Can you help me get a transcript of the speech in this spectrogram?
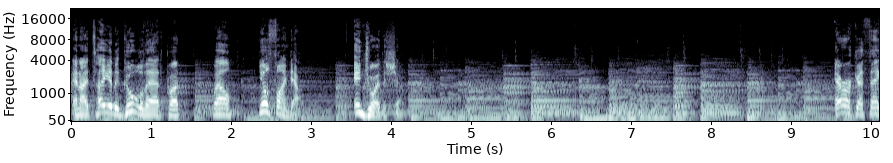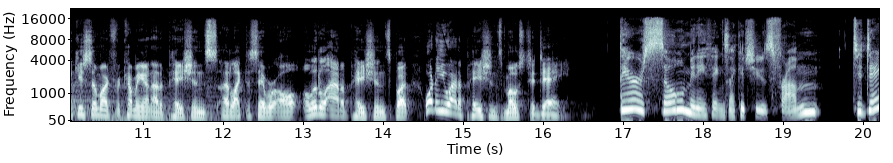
and I tell you to Google that, but, well, you'll find out. Enjoy the show. Erika, thank you so much for coming on Out of Patients. I'd like to say we're all a little out of patience, but what are you out of patience most today? There are so many things I could choose from. Today,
